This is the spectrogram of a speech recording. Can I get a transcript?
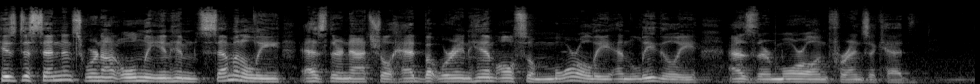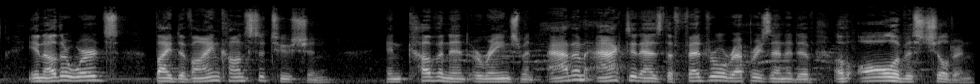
His descendants were not only in him seminally as their natural head, but were in him also morally and legally as their moral and forensic head. In other words, by divine constitution and covenant arrangement, Adam acted as the federal representative of all of his children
